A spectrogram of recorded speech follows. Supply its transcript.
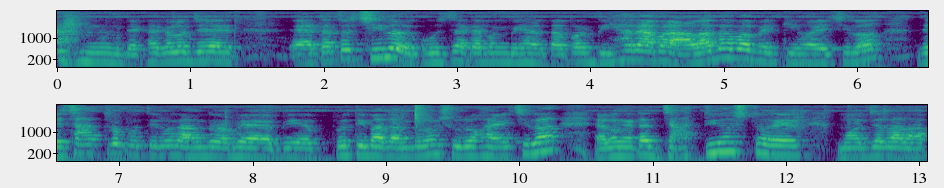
দেখা গেল যে এটা তো ছিল গুজরাট এবং বিহার। তারপর বিহারে আবার আলাদাভাবে কি হয়েছিল? যে ছাত্র প্রতিরোধ আন্দোলন প্রতিবাদ আন্দোলন শুরু হয়েছিল এবং এটা জাতীয় স্তরের মর্যাদা লাভ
